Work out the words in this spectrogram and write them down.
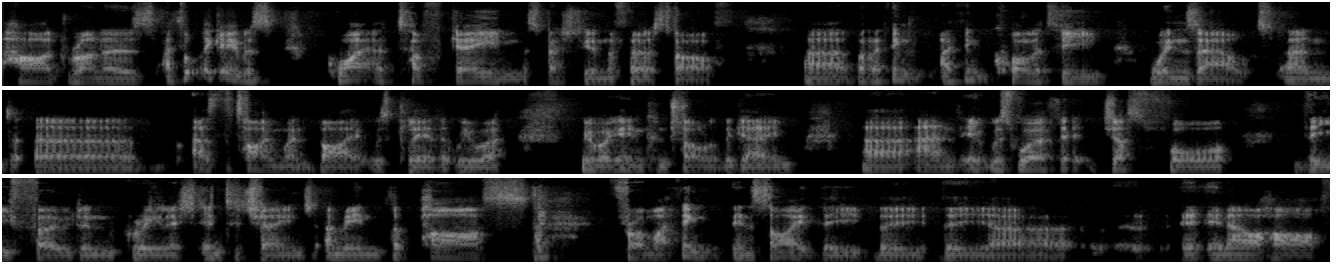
hard runners. I thought they gave us quite a tough game, especially in the first half. Uh, but I think I think quality wins out, and uh, as the time went by, it was clear that we were we were in control of the game, uh, and it was worth it just for the Foden Grealish interchange. I mean, the pass from I think inside the the the uh, in our half.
